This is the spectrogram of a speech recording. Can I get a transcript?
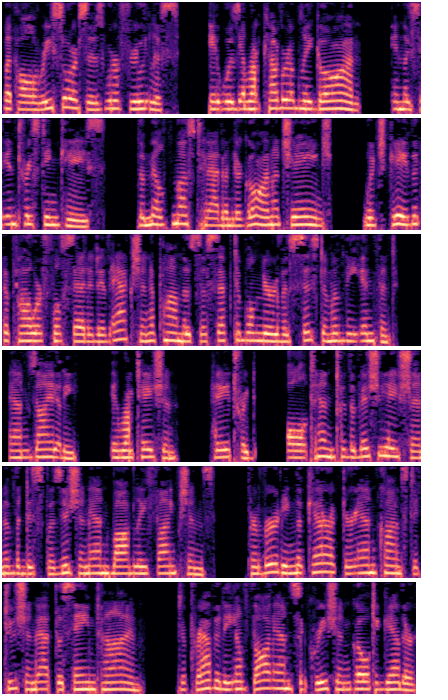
but all resources were fruitless. It was irrecoverably gone. In this interesting case, the milk must have undergone a change, which gave it a powerful sedative action upon the susceptible nervous system of the infant. Anxiety, irritation, hatred, all tend to the vitiation of the disposition and bodily functions, perverting the character and constitution at the same time. Depravity of thought and secretion go together.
